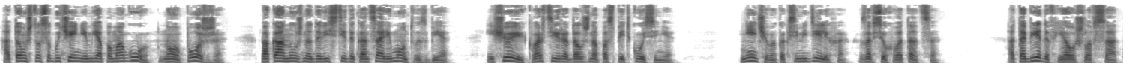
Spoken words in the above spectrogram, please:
о том, что с обучением я помогу, но позже, пока нужно довести до конца ремонт в избе. Еще и квартира должна поспеть к осени. Нечего, как семиделиха, за все хвататься. От обедов я ушла в сад.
